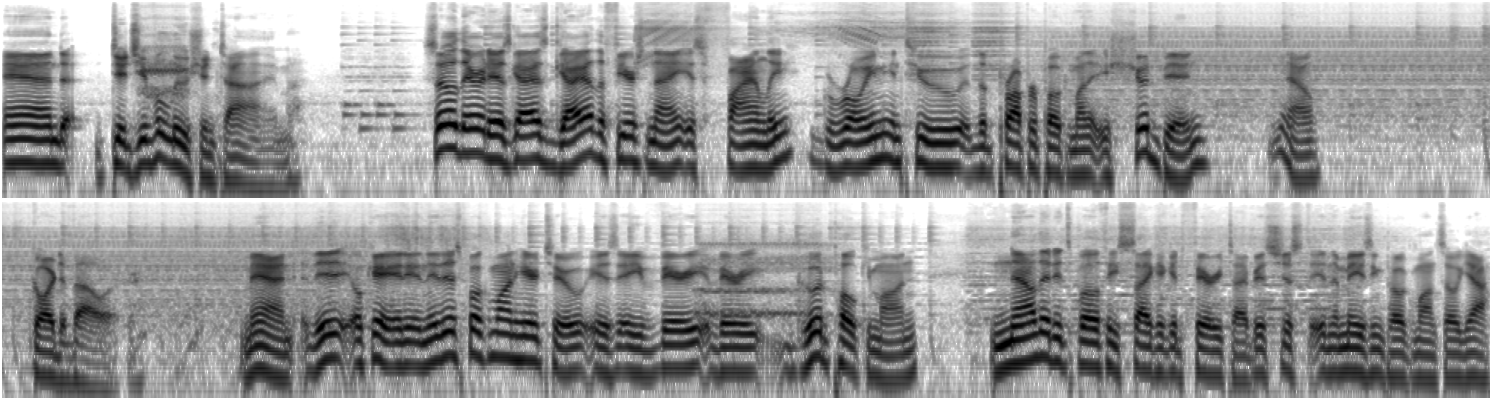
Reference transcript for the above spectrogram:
And Digivolution time. So there it is, guys. Gaia the Fierce Knight is finally growing into the proper Pokemon that it should be. You know, Gardevoir. Man, this, okay, and, and this Pokemon here, too, is a very, very good Pokemon. Now that it's both a Psychic and Fairy type, it's just an amazing Pokemon, so yeah.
